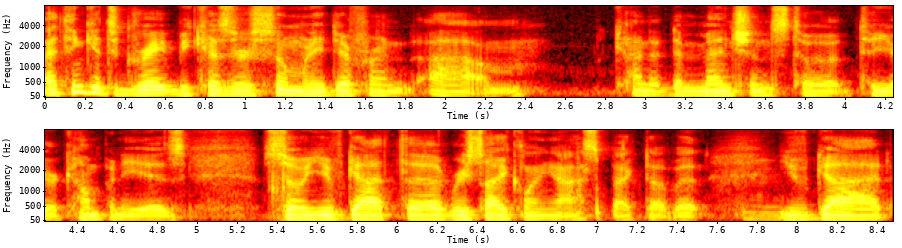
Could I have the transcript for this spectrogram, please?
I think it's great because there's so many different um, kind of dimensions to to your company is. So you've got the recycling aspect of it, Mm-hmm. you've got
